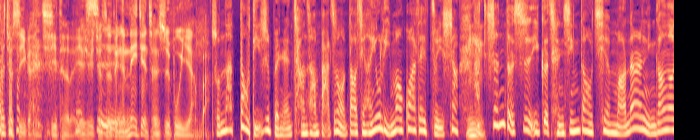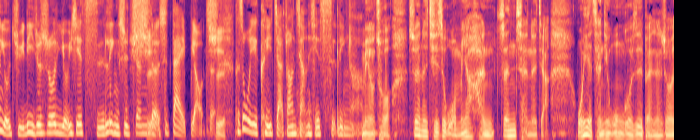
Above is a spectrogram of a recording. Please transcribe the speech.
这就是一个很奇特的，也许就是那个内建城市不一样吧。说那到底日本人常常把这种道歉很有礼貌挂在嘴上，他真的是一个诚心道歉吗？当然，你刚刚有举例，就是说有一些词令是真的是代表的，是。可是我也可以假装讲那些词令啊，没有错。所以呢，其实我们要很真诚的。讲，我也曾经问过日本人说：“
